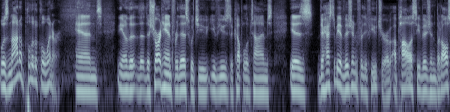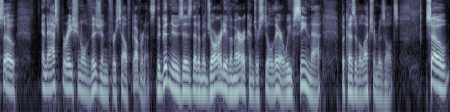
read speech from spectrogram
was not a political winner. And you know the, the, the shorthand for this, which you you've used a couple of times, is there has to be a vision for the future, a, a policy vision, but also an aspirational vision for self governance. The good news is that a majority of Americans are still there. We've seen that because of election results. So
